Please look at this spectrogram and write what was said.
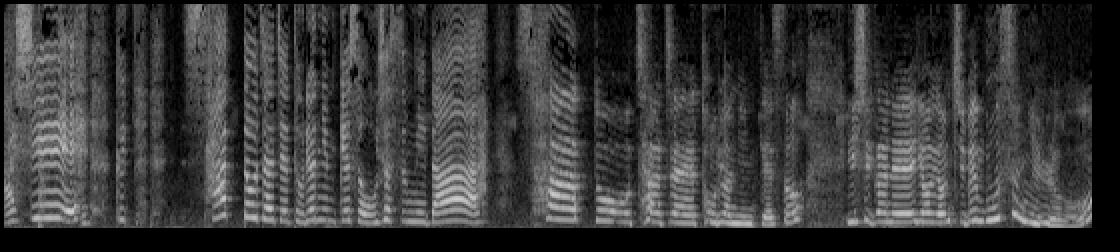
아씨! 그, 사또자제 도련님께서 오셨습니다. 사또 자제 도련님께서 이 시간에 여염집에 무슨 일로?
